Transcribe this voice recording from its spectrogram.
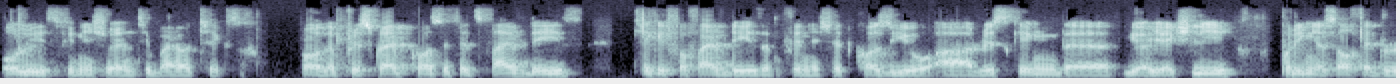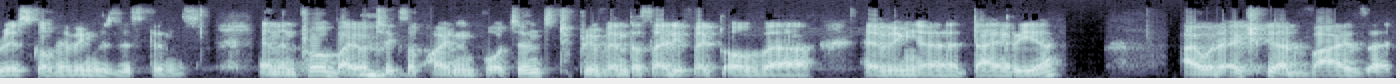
always finish your antibiotics for the prescribed course. If it's five days, take it for five days and finish it because you are risking the, you're, you're actually putting yourself at risk of having resistance. And then probiotics mm-hmm. are quite important to prevent the side effect of uh, having uh, diarrhea I would actually advise that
